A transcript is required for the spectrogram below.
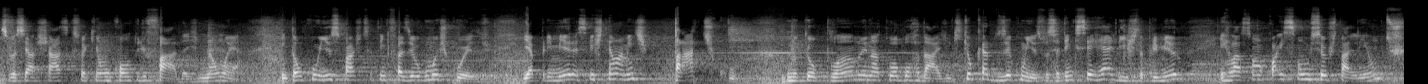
se você achasse que isso aqui é um conto de fadas. Não é. Então, com isso, eu acho que você tem que fazer algumas coisas. E a primeira é ser extremamente prático no teu plano e na tua abordagem. O que, que eu quero dizer com isso? Você tem que ser realista. Primeiro, em relação a quais são os seus talentos,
